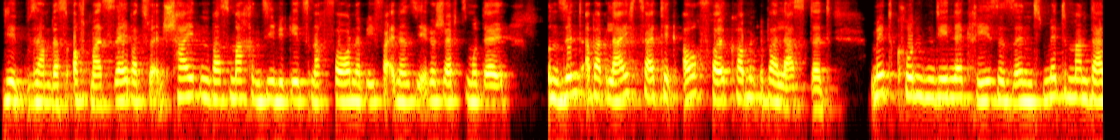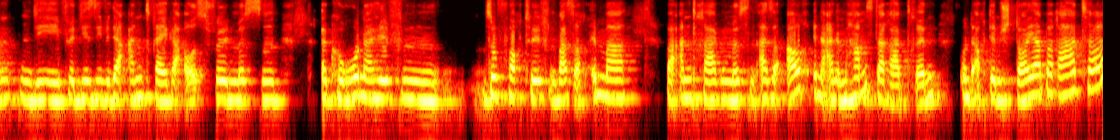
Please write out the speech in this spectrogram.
die haben das oftmals selber zu entscheiden, was machen sie, wie geht es nach vorne, wie verändern sie ihr Geschäftsmodell und sind aber gleichzeitig auch vollkommen überlastet mit Kunden, die in der Krise sind, mit Mandanten, die, für die sie wieder Anträge ausfüllen müssen, äh, Corona-Hilfen, Soforthilfen, was auch immer beantragen müssen. Also auch in einem Hamsterrad drin und auch dem Steuerberater,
